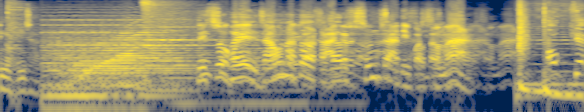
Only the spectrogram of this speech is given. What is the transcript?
लिनुहुन्छ त्यसो भए जाउन न त सागर सुनचाँदी पसलमा ओके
